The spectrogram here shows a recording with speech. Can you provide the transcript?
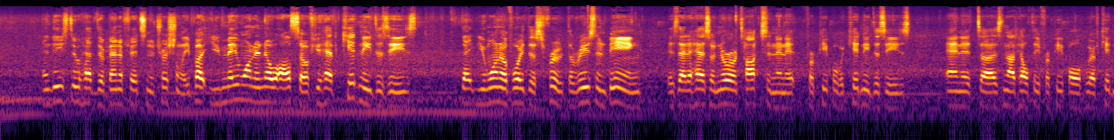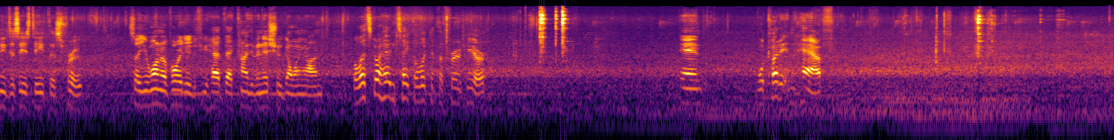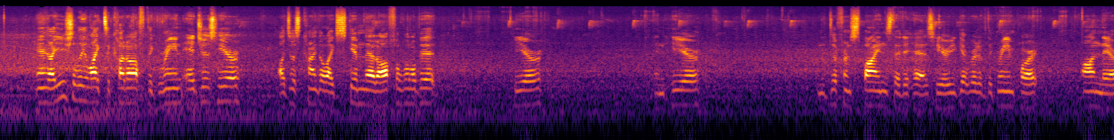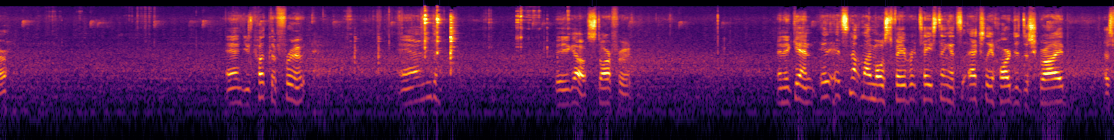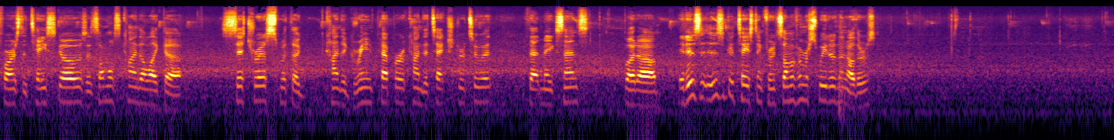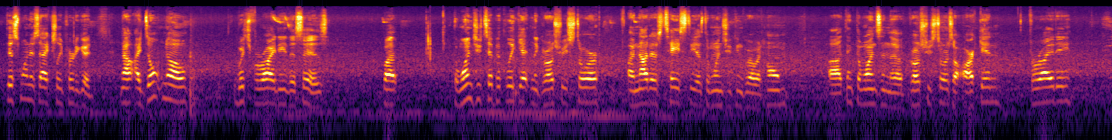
and these do have their benefits nutritionally. But you may want to know also if you have kidney disease that you want to avoid this fruit. The reason being is that it has a neurotoxin in it for people with kidney disease and it uh, is not healthy for people who have kidney disease to eat this fruit. So you want to avoid it if you have that kind of an issue going on. But let's go ahead and take a look at the fruit here. And we'll cut it in half. And I usually like to cut off the green edges here. I'll just kind of like skim that off a little bit. Here. And here. And the different spines that it has here. You get rid of the green part on there. And you cut the fruit. And there you go, star fruit. And again, it, it's not my most favorite tasting. It's actually hard to describe as far as the taste goes. It's almost kind of like a citrus with a kind of green pepper kind of texture to it, if that makes sense. But uh, it is it is a good tasting fruit. Some of them are sweeter than others. This one is actually pretty good. Now, I don't know which variety this is, but the ones you typically get in the grocery store are not as tasty as the ones you can grow at home. Uh, I think the ones in the grocery stores are Arkin, variety.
